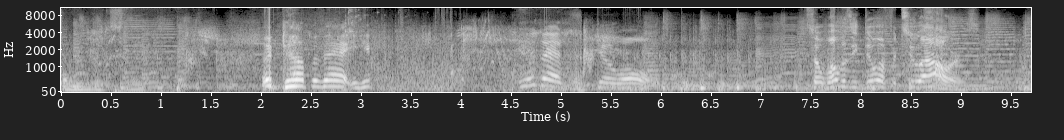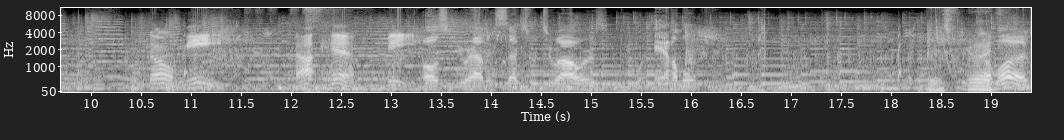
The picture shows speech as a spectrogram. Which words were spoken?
don't even go to sleep. On top of that, he, his ass is too old. So what was he doing for two hours? No, me. Not him. Me. Oh, so you were having sex for two hours? You animal. Was for I was,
